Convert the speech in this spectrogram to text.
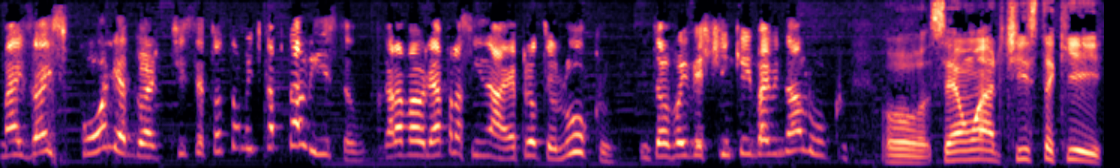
mas a escolha do artista é totalmente capitalista. O cara vai olhar e falar assim: ah, é para eu ter lucro? Então eu vou investir em quem vai me dar lucro. você é um artista que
